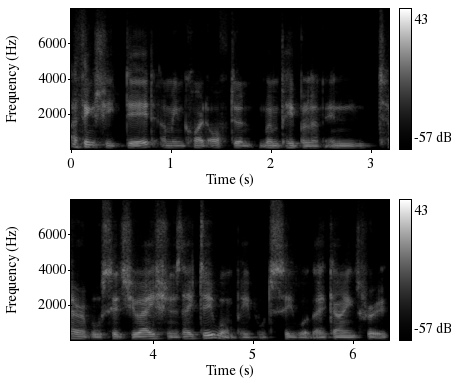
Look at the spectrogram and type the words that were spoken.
I think she did. I mean, quite often when people are in terrible situations, they do want people to see what they're going through.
